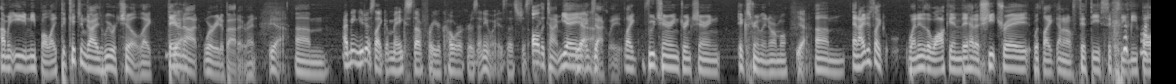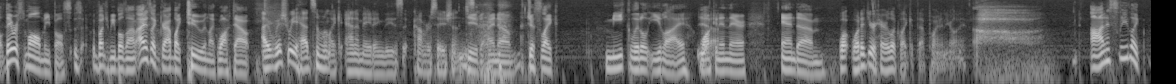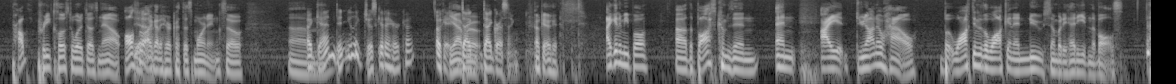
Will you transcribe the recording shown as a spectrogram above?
I'm gonna eat a meatball. Like the kitchen guys, we were chill. Like they're Yeah. not worried about it, right? Yeah. Um, I mean, you just like make stuff for your coworkers, anyways. That's just all like- the time. Yeah, yeah, yeah, exactly. Like food sharing, drink sharing, extremely normal. Yeah. Um, and I just like went into the walk-in. They had a sheet tray with like I don't know 50, 60 meatballs. they were small meatballs, a bunch of meatballs on them. I just like grabbed like two and like walked out. I wish we had someone like animating these conversations. Dude, I know. Just like meek little Eli Yeah. walking in there, and um, What what did your hair look like at that point in your life? honestly, like probably pretty close to what it does now. Also, Yeah. I got a haircut this morning, so um, Again, didn't you like just get a haircut? Okay, Yeah, di- digressing. Okay, okay. I get a meatball. Uh, the boss comes in, and I do not know how, but walked into the walk-in and knew somebody had eaten the balls.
